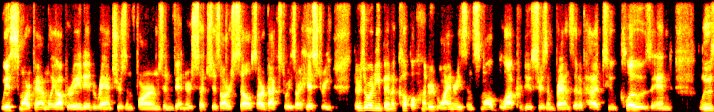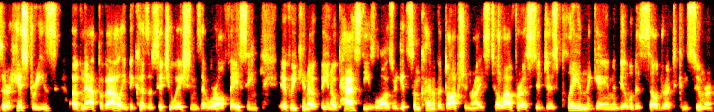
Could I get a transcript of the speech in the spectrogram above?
with small family-operated ranchers and farms and vintners such as ourselves. Our backstories, our history. There's already been a couple hundred wineries and small lot producers and brands that have had to close and lose their histories of Napa Valley because of situations that we're all facing. If we can, uh, you know, pass these laws or get some kind of adoption rights to allow for us to just play in the game and be able to sell direct to consumer,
